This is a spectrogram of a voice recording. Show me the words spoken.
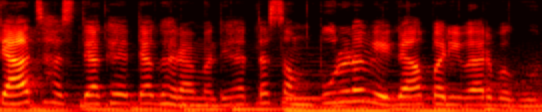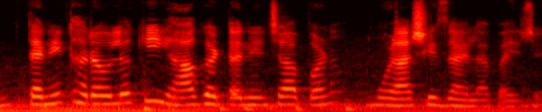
त्याच हसत्या खेळत्या घरामध्ये आता संपूर्ण वेगळा परिवार बघून त्यांनी ठरवलं की ह्या घटनेच्या आपण मुळाशी जायला पाहिजे.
